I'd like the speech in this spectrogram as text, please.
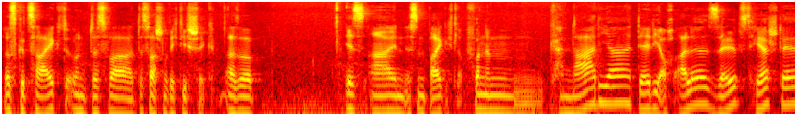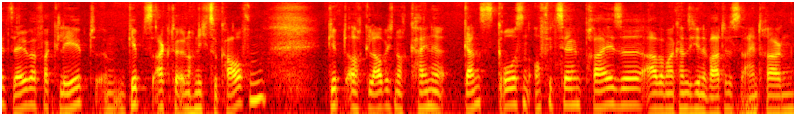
das gezeigt und das war, das war schon richtig schick. Also ist ein, ist ein Bike, ich glaube, von einem Kanadier, der die auch alle selbst herstellt, selber verklebt. Ähm, Gibt es aktuell noch nicht zu kaufen. Gibt auch, glaube ich, noch keine ganz großen offiziellen Preise, aber man kann sich in eine Warteliste eintragen.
